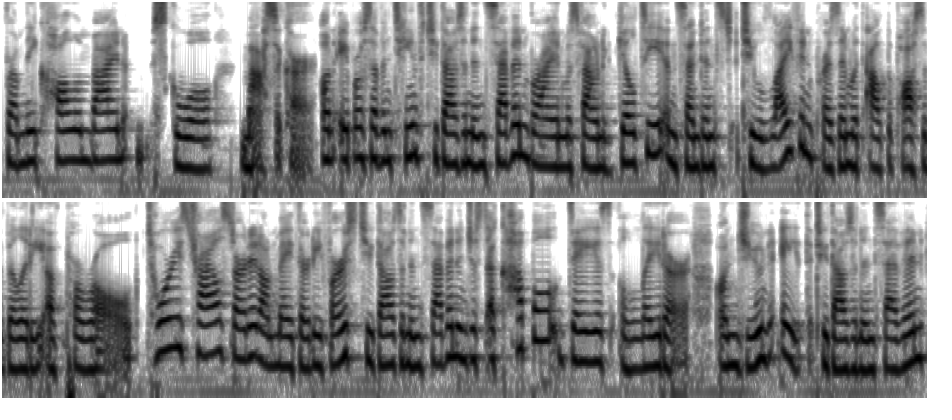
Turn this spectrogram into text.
from the Columbine School massacre. On April 17, 2007, Brian was found guilty and sentenced to life in prison without the possibility of parole. Torey's trial started on May 31st, 2007, and just a couple days later, on June 8th, 2007,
